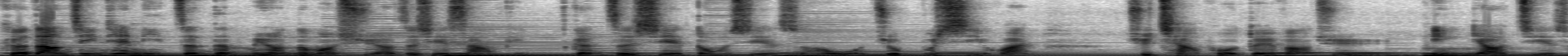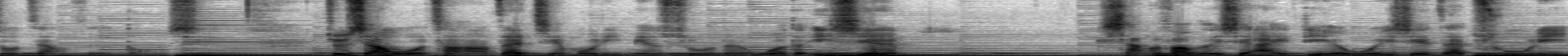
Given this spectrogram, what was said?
可当今天你真的没有那么需要这些商品跟这些东西的时候，我就不喜欢去强迫对方去硬要接受这样子的东西。就像我常常在节目里面说的，我的一些想法，我的一些 idea，我一些在处理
